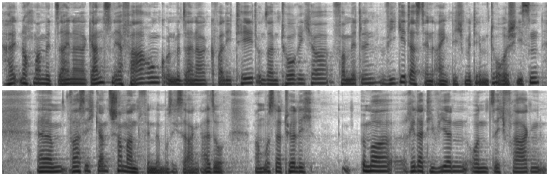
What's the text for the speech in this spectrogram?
halt nochmal mit seiner ganzen Erfahrung und mit seiner Qualität und seinem Torriecher vermitteln, wie geht das denn eigentlich mit dem Tore schießen? Ähm, was ich ganz charmant finde, muss ich sagen. Also man muss natürlich immer relativieren und sich fragen,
